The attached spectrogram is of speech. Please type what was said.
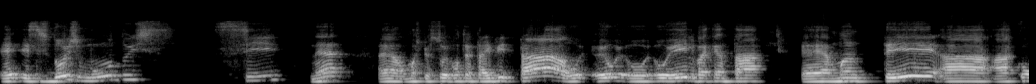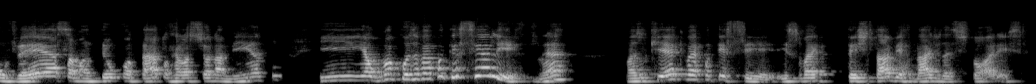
é, esses dois mundos se, né, é, umas pessoas vão tentar evitar, ou, ou, ou ele vai tentar é, manter a, a conversa, manter o contato, o relacionamento, e alguma coisa vai acontecer ali, né? Mas o que é que vai acontecer? Isso vai testar a verdade das histórias?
